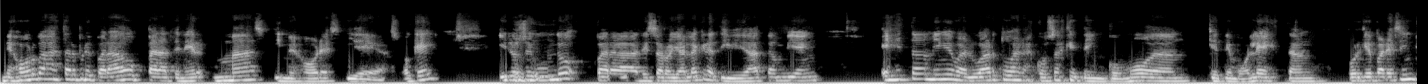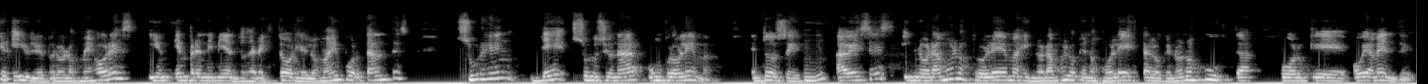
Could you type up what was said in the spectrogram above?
mejor vas a estar preparado para tener más y mejores ideas, ¿ok? Y lo segundo, para desarrollar la creatividad también, es también evaluar todas las cosas que te incomodan, que te molestan, porque parece increíble, pero los mejores em-, emprendimientos de la historia y los más importantes surgen de solucionar un problema. Entonces, a veces ignoramos los problemas, ignoramos lo que nos molesta, lo que no nos gusta, porque obviamente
